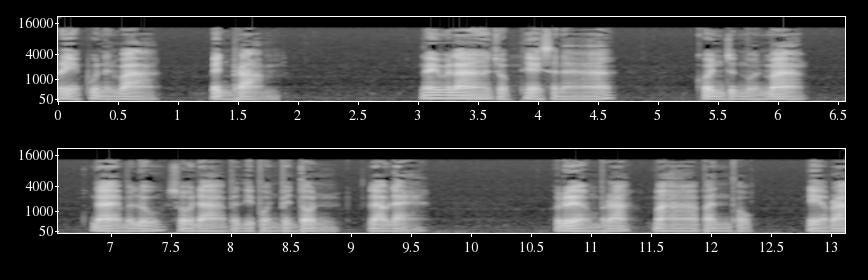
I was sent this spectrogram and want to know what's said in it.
เรียกผู้นั้นว่าเป็นพราม ในเวลาจบเทศนา คนจำนวนมาก ได้บรรลุโสดาปฏิผลเป็นต้นแล้วแหละ เรื่องพระมหาปันทกเทระ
